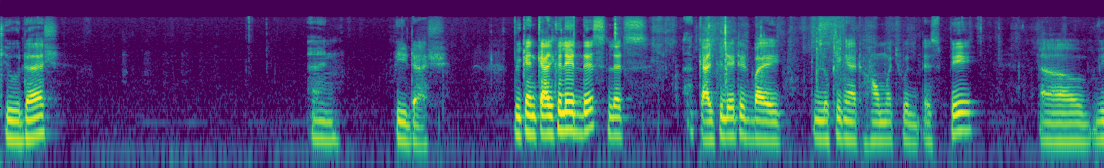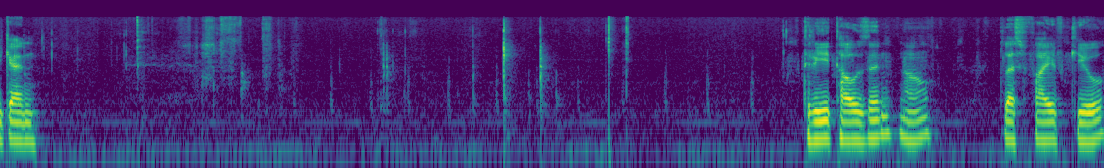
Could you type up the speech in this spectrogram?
q dash and p dash. We can calculate this. Let us calculate it by looking at how much will this be. Uh, we can three thousand now plus five q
